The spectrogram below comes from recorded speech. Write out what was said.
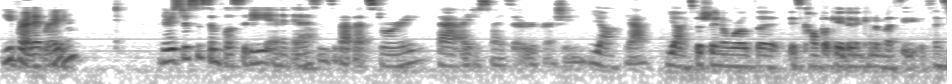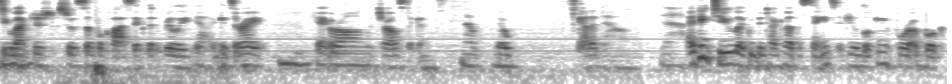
You've read it, right? Mhm. There's just a simplicity and an innocence about that story that I just find so refreshing. Yeah. Yeah. Yeah, especially in a world that is complicated and kind of messy. It's nice to go back to just to a simple classic that really, yeah, it gets it right. Can't go wrong with Charles Dickens. No. Nope. It's got it down. Yeah. I think too, like we've been talking about the saints, if you're looking for a book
